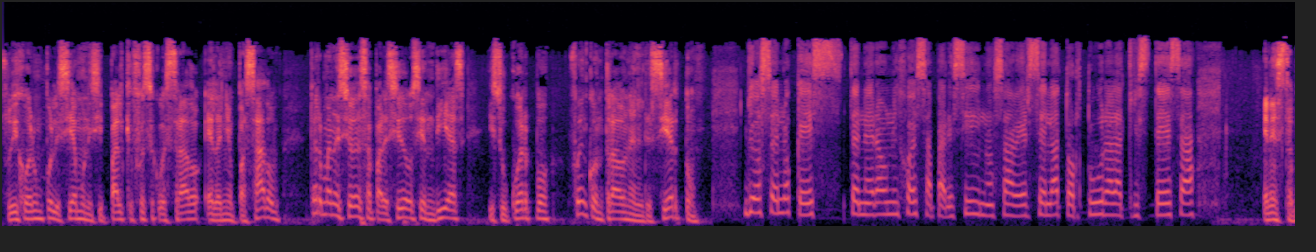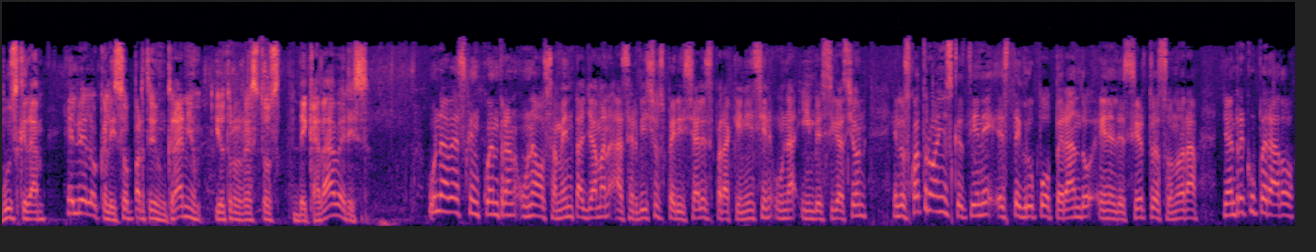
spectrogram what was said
Su hijo era un policía municipal que fue secuestrado el año pasado, permaneció desaparecido 100 días y su cuerpo fue encontrado en el desierto. Yo sé lo que es tener a un hijo desaparecido y no saber, sé la tortura, la tristeza. En esta búsqueda, Elvia localizó parte de un cráneo y otros restos de cadáveres. Una vez que encuentran una osamenta, llaman a servicios periciales para que inicien una investigación. En los cuatro años que tiene este grupo operando en el desierto de Sonora, ya han recuperado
